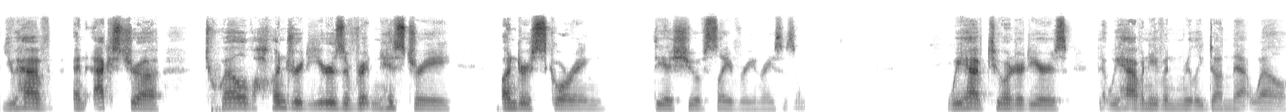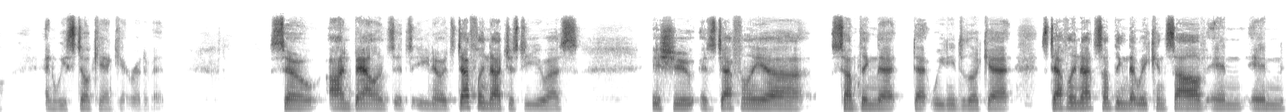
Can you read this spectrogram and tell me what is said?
you have an extra 1,200 years of written history underscoring the issue of slavery and racism. We have 200 years that we haven't even really done that well, and we still can't get rid of it. So, on balance, it's you know, it's definitely not just a U.S. issue. It's definitely uh, something that that we need to look at. It's definitely not something that we can solve in in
